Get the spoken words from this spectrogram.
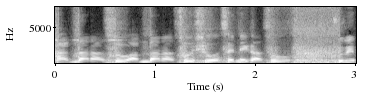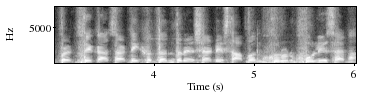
खासदार असू आमदार असू शिवसैनिक असू तुम्ही प्रत्येकासाठी स्वतंत्र यासाठी स्थापन करून पोलिसांना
